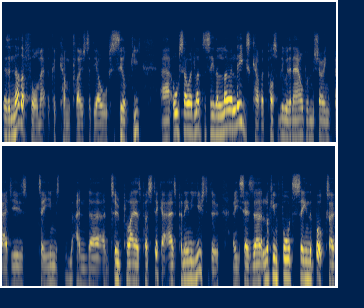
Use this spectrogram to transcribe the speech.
there's another format that could come close to the old silky? Uh, also, I'd love to see the lower leagues covered, possibly with an album showing badges, teams, and uh, and two players per sticker, as Panini used to do. And he says, uh, looking forward to seeing the book. So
